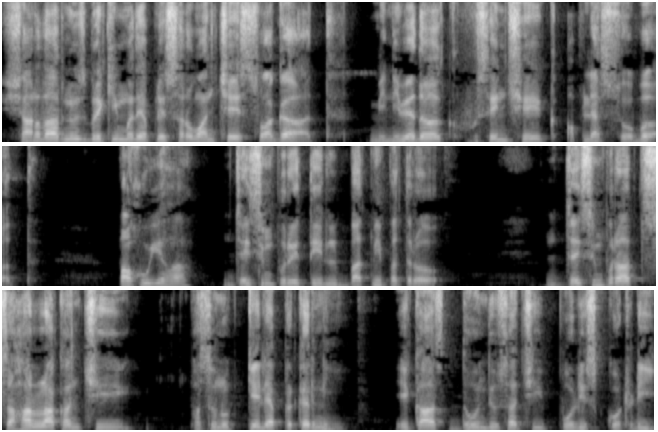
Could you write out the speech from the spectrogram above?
शानदार न्यूज ब्रेकिंगमध्ये आपले सर्वांचे स्वागत. मी निवेदक हुसेन शेख आपल्यासोबत. पाहूया जयसिंगपूर येथील बातमीपत्र. जयसिंगपुरात सहा लाखांची फसवणूक केल्याप्रकरणी एकाच दोन दिवसाची पोलीस कोठडी.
